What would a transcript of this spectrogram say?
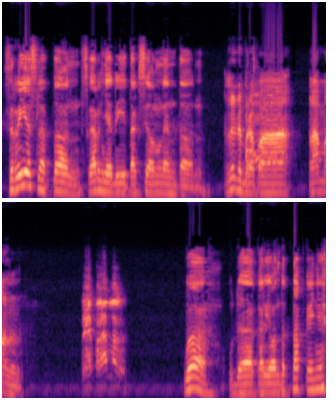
Serius lah Ton. Sekarang jadi taksi online Ton. Lu udah berapa lama lu? Berapa lama lu? Wah, udah karyawan tetap kayaknya.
